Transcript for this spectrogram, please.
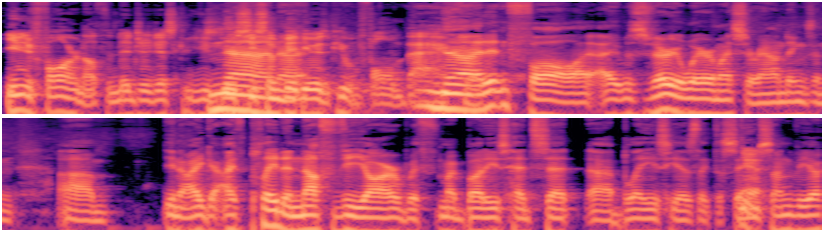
You didn't fall or nothing, did you? Just you, No, see some no. videos of people falling back. No, I didn't fall. I, I was very aware of my surroundings, and um, you know, I, I've played enough VR with my buddy's headset, uh, Blaze. He has like the Samsung VR.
